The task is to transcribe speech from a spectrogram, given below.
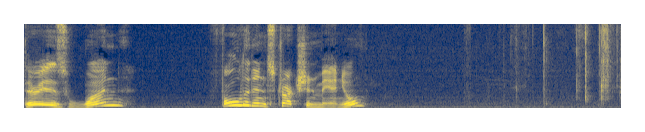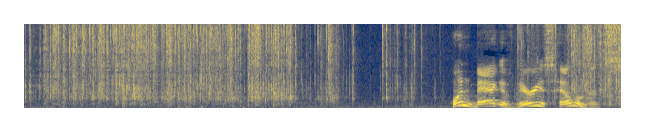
There is one folded instruction manual one bag of various elements.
